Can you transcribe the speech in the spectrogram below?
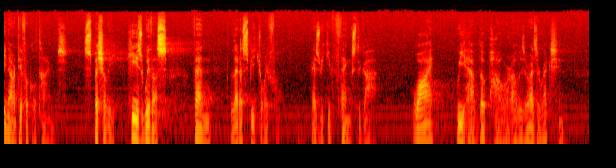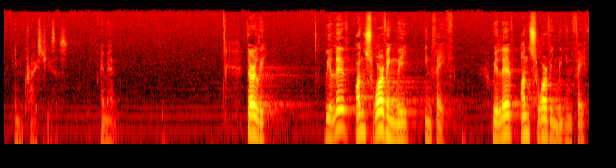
in our difficult times, especially He is with us. Then let us be joyful as we give thanks to God. Why? We have the power of His resurrection in Christ Jesus. Amen. Thirdly, we live unswervingly in faith. We live unswervingly in faith.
